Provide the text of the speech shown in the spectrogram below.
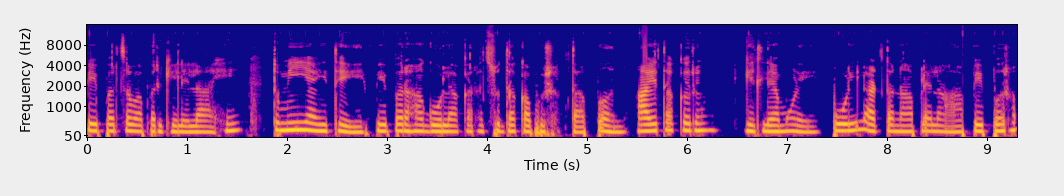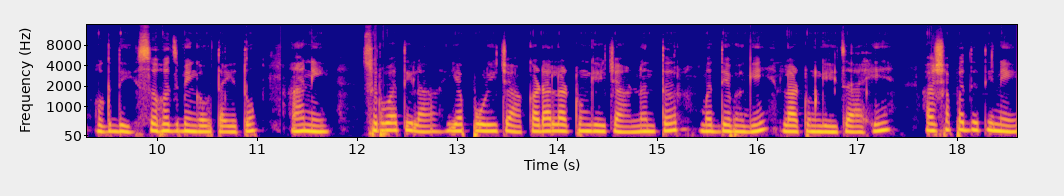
पेपरचा वापर केलेला आहे. तुम्ही या इथे पेपर हा गोल आकारात सुद्धा कापू शकता. पण आयताकर घेतल्यामुळे पोळी लाटताना आपल्याला हा पेपर अगदी सहज भिंगवता येतो. आणि सुरुवातीला या पोळीच्या कडा लाटून घ्यायच्या नंतर मध्यभागी लाटून घ्यायचा आहे. अशा पद्धतीने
